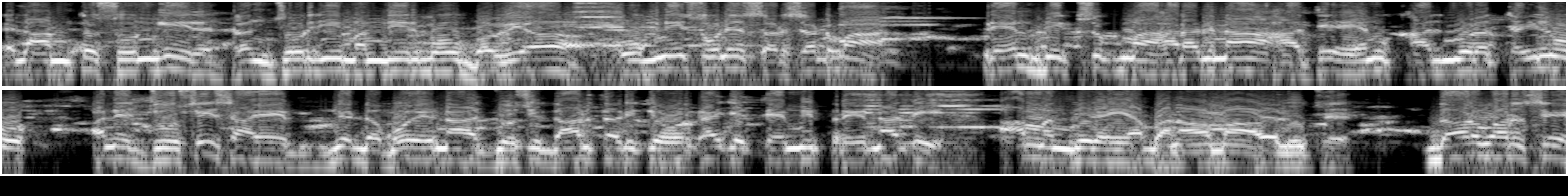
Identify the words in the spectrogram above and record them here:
એટલે આમ તો સોનગીર. રણછોડજી મંદિર બહુ ભવ્ય. ઓગણીસો ને સડસઠમાં પ્રેમ ભિક્ષુક મહારાજના હાથે એનું ખાતમુહૂર્ત થયેલું. અને જોશી સાહેબ, જે ડભોઈના જોશીદાર તરીકે ઓળખાય છે, તેમની પ્રેરણાથી આ મંદિર અહીંયા બનાવવામાં આવેલું છે. દર વર્ષે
